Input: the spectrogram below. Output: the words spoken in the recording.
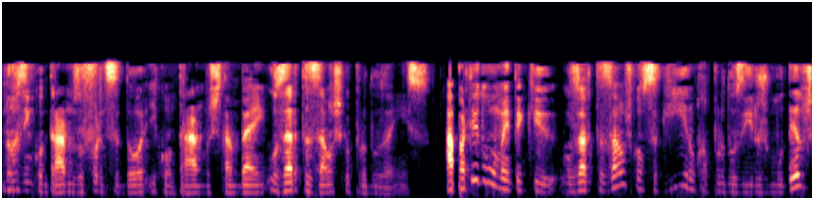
nós encontrarmos o fornecedor e encontrarmos também os artesãos que produzem isso. A partir do momento em que os artesãos conseguiram reproduzir os modelos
